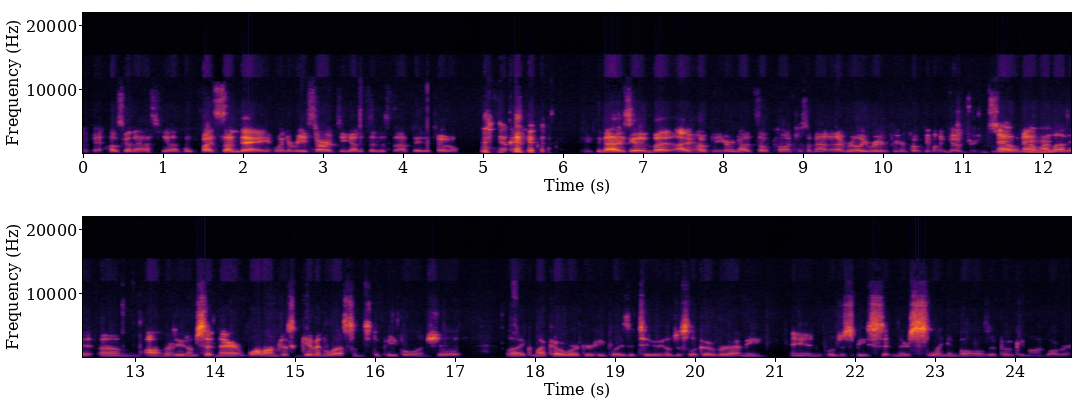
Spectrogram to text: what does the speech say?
Okay, I was going to ask you like by Sunday when it restarts, you got to send us the updated total. Okay. That is good, but I hope you're not self conscious about it. I'm really rooting for your Pokemon Go dreams. No, no, I Mhm. love it. Um, Right. dude, I'm sitting there while I'm just giving lessons to people and shit. Like my coworker, he plays it too. He'll just look over at me, and we'll just be sitting there slinging balls at Pokemon while we're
